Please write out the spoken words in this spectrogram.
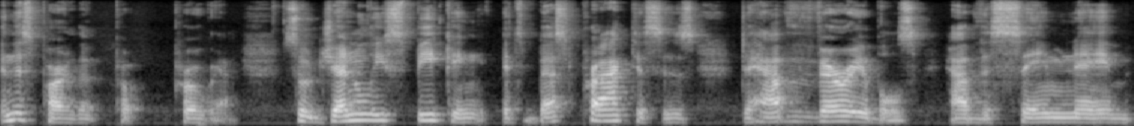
in this part of the pro program. So generally speaking, it's best practices to have the variables have the same name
